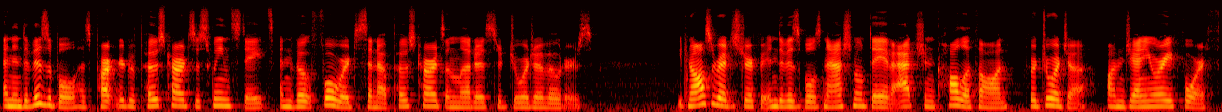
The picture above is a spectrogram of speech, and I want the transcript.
and Indivisible has partnered with Postcards of Swing States and Vote Forward to send out postcards and letters to Georgia voters. You can also register for Indivisible's National Day of Action Callathon for Georgia on January 4th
